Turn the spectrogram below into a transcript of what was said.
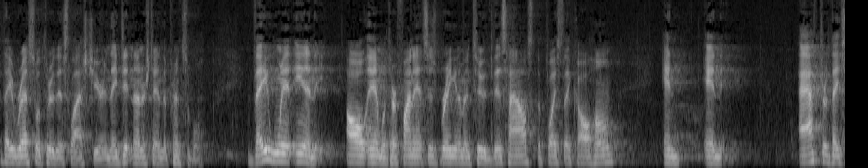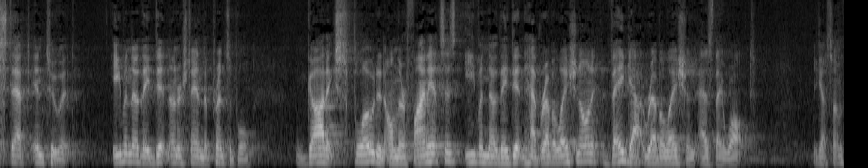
they wrestled through this last year and they didn't understand the principle. They went in all in with their finances, bringing them into this house, the place they call home. And, and after they stepped into it, even though they didn't understand the principle, God exploded on their finances, even though they didn't have revelation on it. They got revelation as they walked. You got something?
